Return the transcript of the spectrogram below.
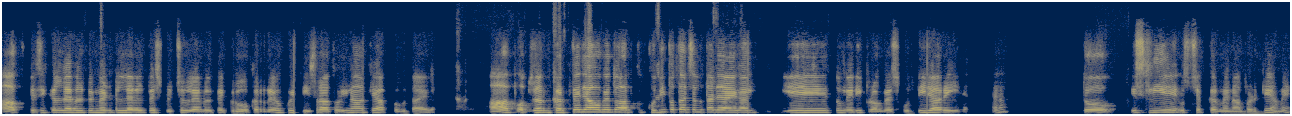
आप फ़िज़िकल लेवल पे मेंटल लेवल पे स्पिरिचुअल लेवल पे ग्रो कर रहे हो कोई तीसरा थोड़ी ना आके आपको बताएगा। आप ऑब्ज़र्व करते जाओगे तो आपको खुद ही पता चलता जाएगा ये तो मेरी प्रोग्रेस होती जा रही है है ना? तो इसलिए उस चक्कर में ना पड़ के हमें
